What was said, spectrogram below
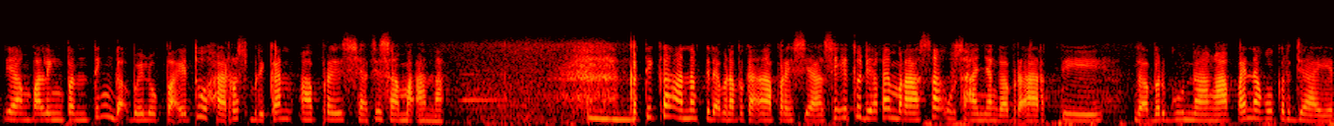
yang paling penting nggak boleh lupa itu harus berikan apresiasi sama anak. Hmm. Ketika anak tidak mendapatkan apresiasi itu dia akan merasa usahanya nggak berarti, nggak berguna, ngapain aku kerjain.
